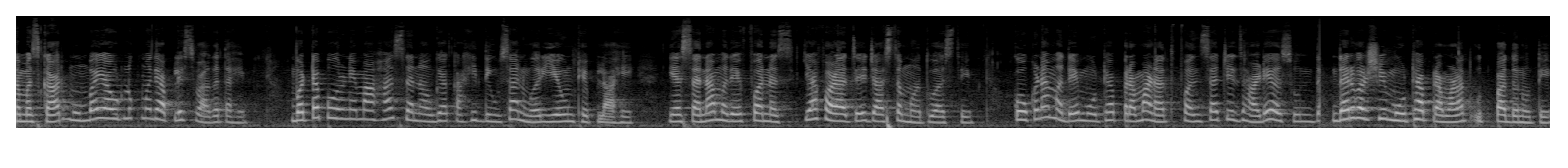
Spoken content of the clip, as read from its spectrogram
नमस्कार मुंबई आउटलुकमध्ये आपले स्वागत आहे. वटपौर्णिमा हा सण अवघ्या काही दिवसांवर येऊन ठेपला आहे. या सणामध्ये फणस या फळाचे जास्त महत्त्व असते. कोकणामध्ये मोठ्या प्रमाणात फणसाची झाडे असून द- दरवर्षी मोठ्या प्रमाणात उत्पादन होते.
